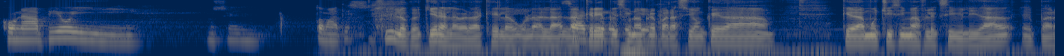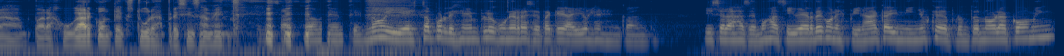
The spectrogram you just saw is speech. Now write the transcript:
con apio y no sé, tomates. Sí, lo que quieras. La verdad que la, la, crepe es una preparación que da, que da muchísima flexibilidad eh, para, para jugar con texturas, precisamente. Exactamente. No, y esta, por ejemplo, es una receta que a ellos les encanta. Y se las hacemos así verde con espinaca y niños que de pronto no la comen,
